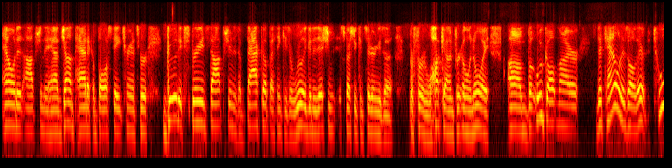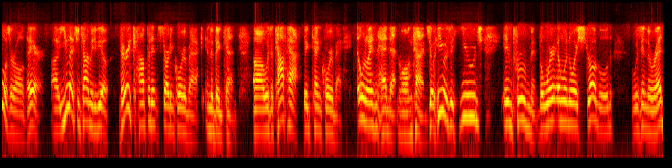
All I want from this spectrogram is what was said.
talented option they have. John Paddock, a Ball State transfer, good experienced option as a backup. I think he's a really good addition, especially considering he's a preferred walk-on for Illinois. Um, but Luke Altmyer, the talent is all there. The tools are all there. Uh, you mentioned Tommy DeVito, very competent starting quarterback in the Big Ten. Uh, was a top half Big Ten quarterback. Illinois hasn't had that in a long time, so he was a huge improvement. But where Illinois struggled was in the red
